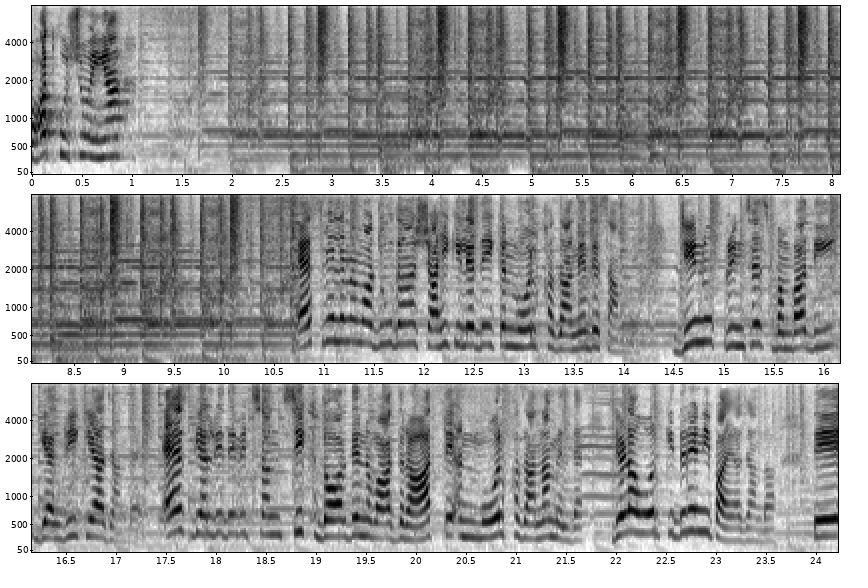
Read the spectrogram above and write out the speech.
ਬਹੁਤ ਖੁਸ਼ ਹੋਈ ਹਾਂ। ਇਸ ਵੇਲੇ ਮੈਂ ਮੌਜੂਦ ਹਾਂ ਸ਼ਾਹੀ ਕਿਲੇ ਦੇ ਇੱਕ ਅਨਮੋਲ ਖਜ਼ਾਨੇ ਦੇ ਸਾਹਮਣੇ, ਜਿਹਨੂੰ ਪ੍ਰਿੰਸੈਸ ਬੰਬਾ ਦੀ ਗੈਲਰੀ ਕਿਹਾ ਜਾਂਦਾ ਹੈ। ਇਸ ਗੈਲਰੀ ਦੇ ਵਿੱਚ ਸਾਨੂੰ ਸਿੱਖ ਦੌਰ ਦੇ ਨਵਾਦਰਾਤ ਤੇ ਅਨਮੋਲ ਖਜ਼ਾਨਾ ਮਿਲਦਾ ਹੈ, ਜਿਹੜਾ ਹੋਰ ਕਿਧਰੇ ਨਹੀਂ ਪਾਇਆ ਜਾਂਦਾ। ਤੇ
